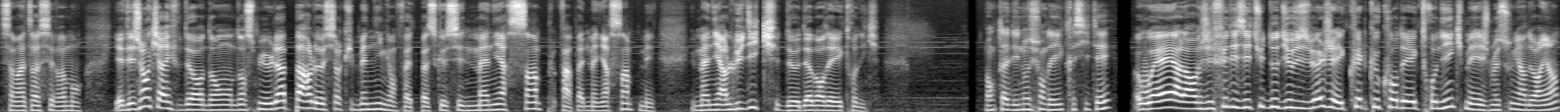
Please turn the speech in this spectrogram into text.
Ça m'intéressait vraiment. Il y a des gens qui arrivent dans, dans- dans ce milieu-là par le circuit bending en fait, parce que c'est une manière simple, enfin pas de manière simple, mais une manière ludique de- d'aborder l'électronique. Donc tu as des notions d'électricité? Ouais, alors j'ai fait des études d'audiovisuel, j'avais quelques cours d'électronique, mais je me souviens de rien.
